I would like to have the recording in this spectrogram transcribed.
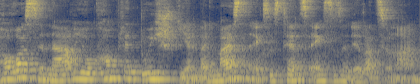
Horrorszenario komplett durchspielen, weil die meisten Existenzängste sind irrational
